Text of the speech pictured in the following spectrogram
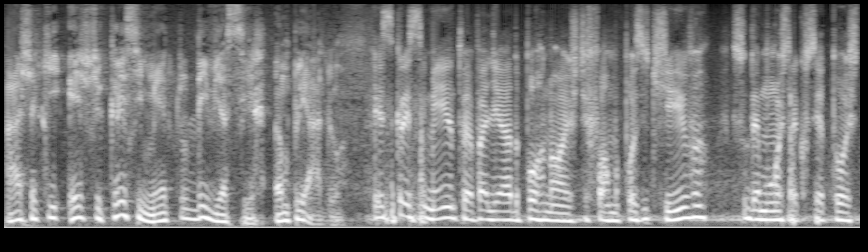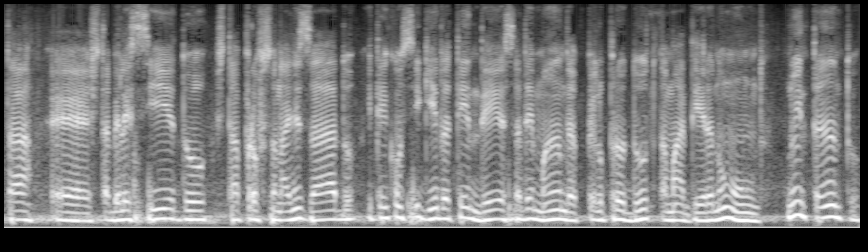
acha que este crescimento devia ser ampliado. Esse crescimento é avaliado por nós de forma positiva. Isso demonstra que o setor está é, estabelecido, está profissionalizado e tem conseguido atender essa demanda pelo produto da madeira no mundo. No entanto,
